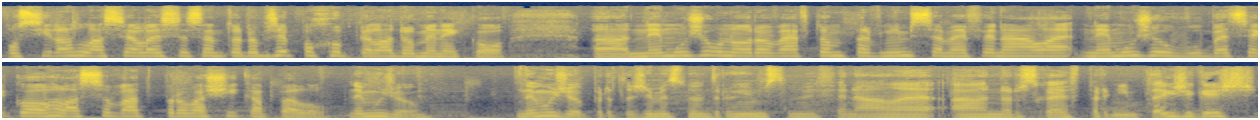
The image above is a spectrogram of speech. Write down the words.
posílat hlasy, ale jestli jsem to dobře pochopila, Dominiko, uh, nemůžou Norové v tom prvním semifinále, nemůžou vůbec jako hlasovat pro vaší kapelu. Nemůžou. Nemůžou, protože my jsme v druhém semifinále a Norsko je v prvním. Takže když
